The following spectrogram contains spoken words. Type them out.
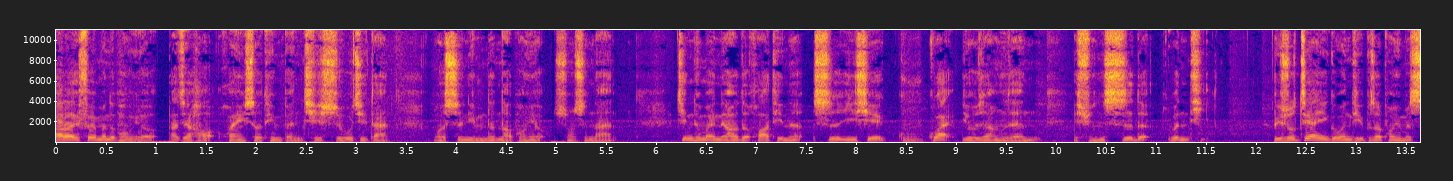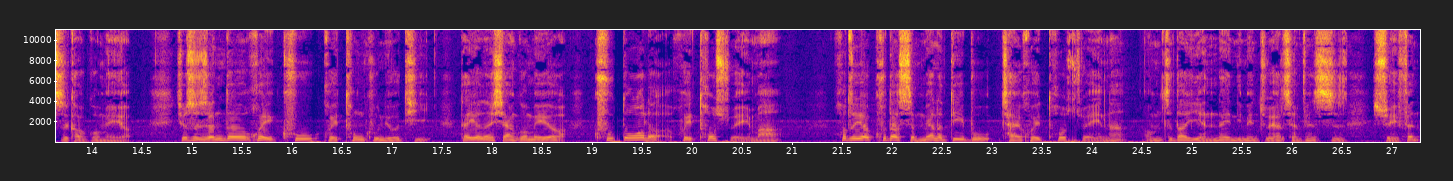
卡拉 FM 的朋友，大家好，欢迎收听本期《食物鸡蛋》，我是你们的老朋友宋世南。今天我们聊的话题呢，是一些古怪又让人寻思的问题。比如说这样一个问题，不知道朋友们思考过没有？就是人都会哭，会痛哭流涕，但有人想过没有，哭多了会脱水吗？或者要哭到什么样的地步才会脱水呢？我们知道眼泪里面主要成分是水分。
